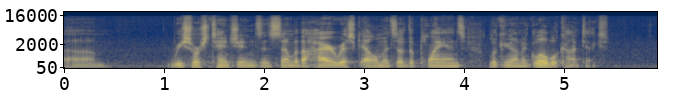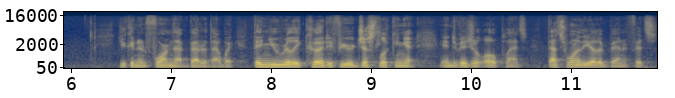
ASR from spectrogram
um, resource tensions and some of the higher risk elements of the plans looking on a global context you can inform that better that way than you really could if you were just looking at individual O plans. That's one of the other benefits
